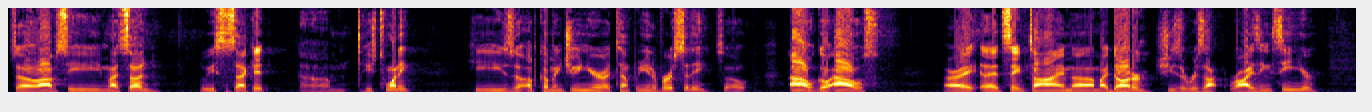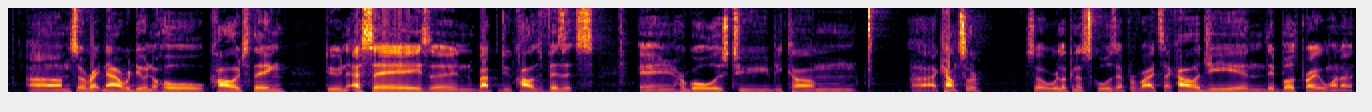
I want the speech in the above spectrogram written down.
So obviously, my son, Luis II, um, he's 20. He's an upcoming junior at Temple University. So I'll go Owls. All right. At the same time, uh, my daughter, she's a resi- rising senior. Um, so right now we're doing the whole college thing, doing essays and about to do college visits. And her goal is to become uh, a counselor. So we're looking at schools that provide psychology, and they both probably want to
